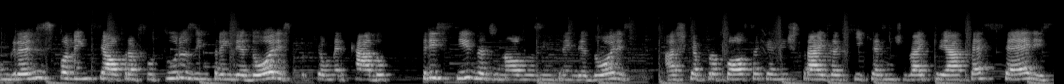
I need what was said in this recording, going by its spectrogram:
um grande exponencial para futuros empreendedores, porque o mercado precisa de novos empreendedores, acho que a proposta que a gente traz aqui, que a gente vai criar até séries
